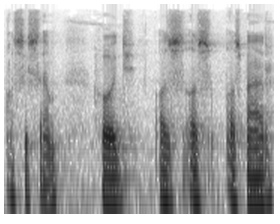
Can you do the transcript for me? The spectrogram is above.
Azt hiszem, hogy az, az, az már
